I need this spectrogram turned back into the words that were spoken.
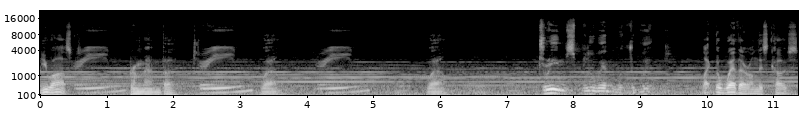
You asked. Dream. Remember? Dream. Well, Dream. well. Dreams blew in with the wind. Like the weather on this coast.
